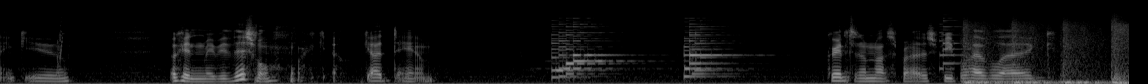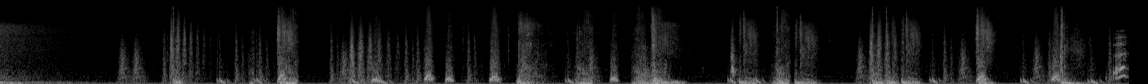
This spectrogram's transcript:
Thank you. Okay, maybe this won't work. God damn. Granted, I'm not surprised people have lag. Ah.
